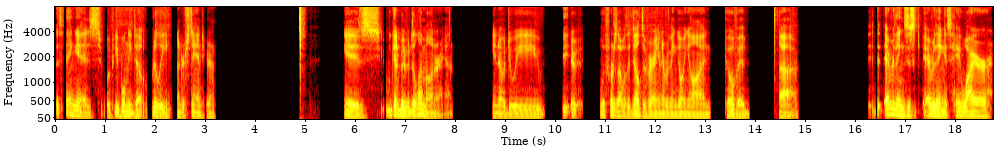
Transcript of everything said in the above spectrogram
the thing is, what people need to really understand here is we got a bit of a dilemma on our hands. You know, do we, uh, well, first off, with the Delta variant and everything going on, COVID, uh, everything's just everything is haywire.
